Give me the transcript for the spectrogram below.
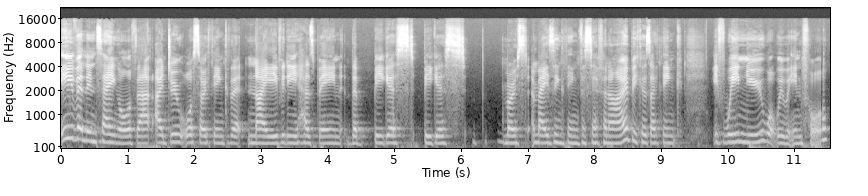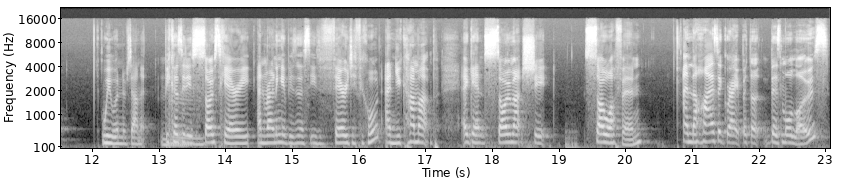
even in saying all of that, I do also think that naivety has been the biggest, biggest, most amazing thing for Steph and I because I think if we knew what we were in for, we wouldn't have done it. Because it is mm. so scary and running a business is very difficult and you come up against so much shit so often and the highs are great but the, there's more lows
